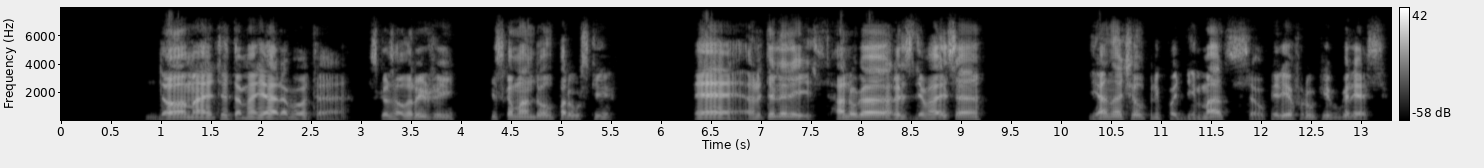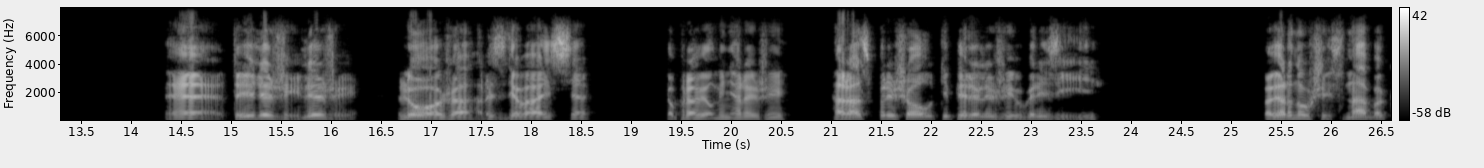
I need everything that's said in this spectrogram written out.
— Думать — это моя работа, — сказал Рыжий и скомандовал по-русски. — Э, артиллерист, а ну-ка, раздевайся. Я начал приподниматься, уперев руки в грязь. — Э, ты лежи, лежи, Лежа, раздевайся, — поправил меня рыжий. — А раз пришел, теперь лежи в грязи. Повернувшись на бок,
